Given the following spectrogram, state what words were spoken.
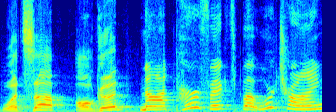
What's up? All good? Not perfect, but we're trying.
